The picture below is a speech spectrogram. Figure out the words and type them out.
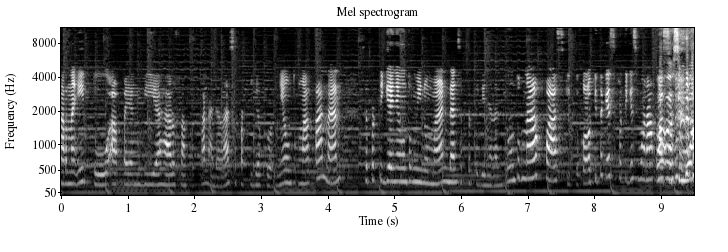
karena itu apa yang dia harus lakukan adalah sepertiga perutnya untuk makanan sepertiganya untuk minuman dan sepertiganya lagi untuk nafas gitu kalau kita kayak sepertiga semua nafas oh, oh, semua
